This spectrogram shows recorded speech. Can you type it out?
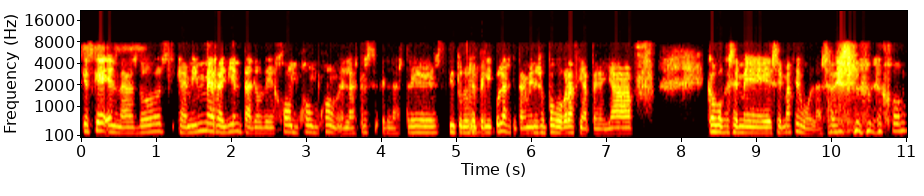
que es que en las dos, que a mí me revienta lo de home, home, home, en las tres, en las tres títulos de Mm. películas, que también es un poco gracia, pero ya pf, como que se me, se me hace bola, ¿sabes? Lo de home.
